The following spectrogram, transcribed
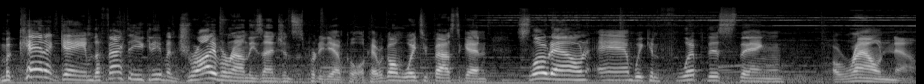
mechanic game. The fact that you can even drive around these engines is pretty damn cool. Okay, we're going way too fast again. Slow down, and we can flip this thing around now.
